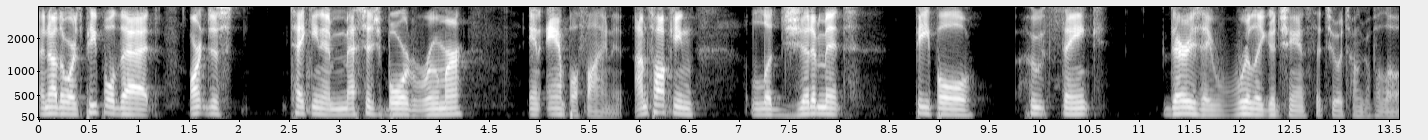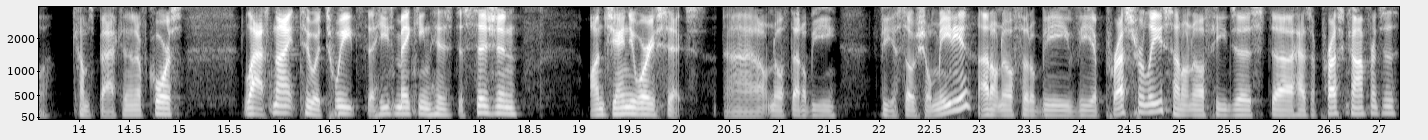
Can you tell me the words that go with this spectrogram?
In other words, people that aren't just taking a message board rumor and amplifying it. I'm talking legitimate people who think there is a really good chance that Tua Tagovailoa comes back. And then, of course, last night Tua tweets that he's making his decision on January 6th. Uh, I don't know if that'll be via social media. I don't know if it'll be via press release. I don't know if he just uh, has a press conferences,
